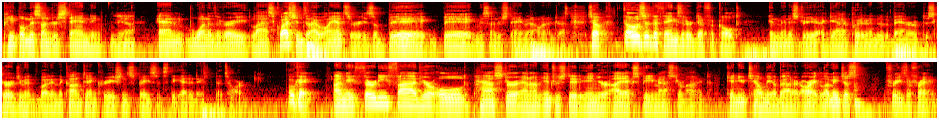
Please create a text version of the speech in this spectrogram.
people misunderstanding. Yeah. And one of the very last questions that I will answer is a big, big misunderstanding that I want to address. So, those are the things that are difficult in ministry. Again, I put it under the banner of discouragement, but in the content creation space, it's the editing that's hard. Okay, I'm a 35 year old pastor and I'm interested in your IXP mastermind. Can you tell me about it? All right, let me just freeze the frame.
